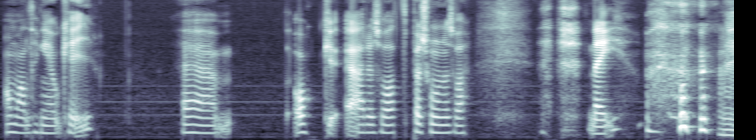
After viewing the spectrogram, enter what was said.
Om allting är okej. Ehm, och är det så att personen svarar nej, Mm.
